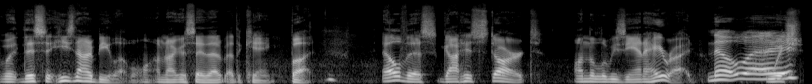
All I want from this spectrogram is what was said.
but this he's not a B level. I'm not going to say that about the King, but Elvis got his start on the Louisiana Hayride, No way. which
